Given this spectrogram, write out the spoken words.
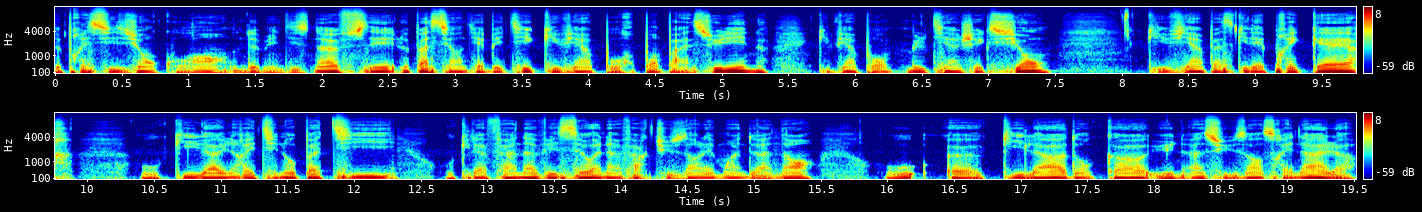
de précision courant 2019, c'est le patient diabétique qui vient pour pompe à insuline, qui vient pour multi-injection, qui vient parce qu'il est précaire ou qu'il a une rétinopathie ou qu'il a fait un AVC ou un infarctus dans les moins d'un an ou euh, qu'il a donc euh, une insuffisance rénale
